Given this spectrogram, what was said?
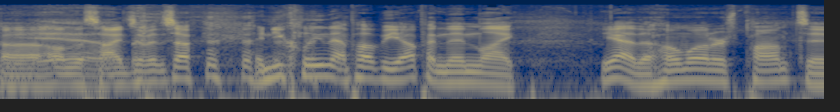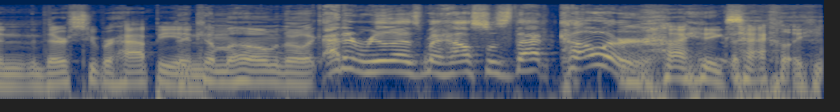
uh, on the sides of it and stuff, and you clean that puppy up, and then like. Yeah, the homeowner's pumped and they're super happy. They and come home, they're like, I didn't realize my house was that color. Right, exactly.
